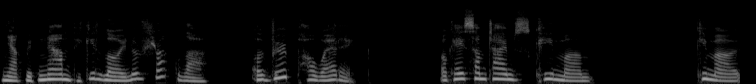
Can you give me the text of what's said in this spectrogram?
Nhạc Việt Nam thì cái lời nó rất là a very poetic. Ok, sometimes khi mà khi mà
